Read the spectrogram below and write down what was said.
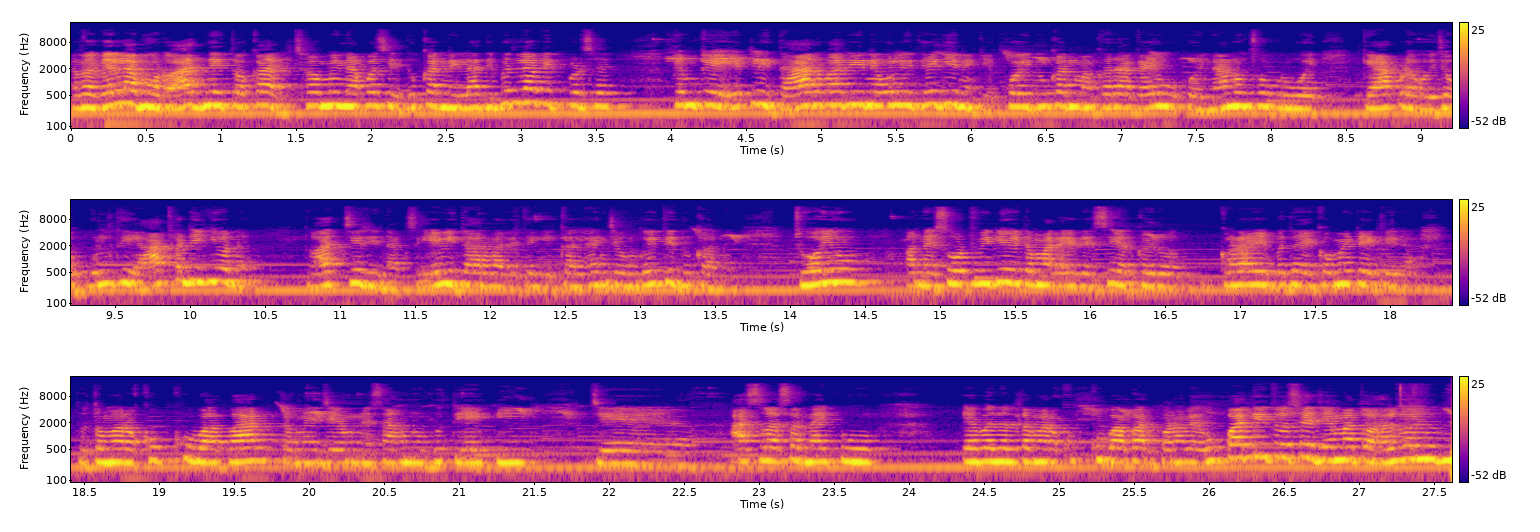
હવે વહેલા મોડો આજ નહીં તો કાલ છ મહિના પછી દુકાનની લાદી બદલાવી જ પડશે. કેમ કે એટલી ધારવારી ને ઓલી થઈ ગઈ ને કે કોઈ દુકાનમાં ઘરાક આવ્યું કોઈ નાનું છોકરું હોય કે આપણે હોય જો ભૂલથી હાથ અડી ગયો ને તો હાથ ચીરી નાખશે. એવી ધારવારે થઈ ગઈ. કાલે સાંજે હું ગઈ હતી દુકાને. જોયું અને શોર્ટ વીડિયો તમારે એને શેર કર્યો. ઘણા એ બધાએ કમેન્ટ કર્યા. તો તમારો ખૂબ ખૂબ આભાર. તમે જે અમને સહાનુભૂતિ આપી, જે આશ્વાસન આપ્યું એ બદલ તમારો ખૂબ ખૂબ આભાર. પણ હવે ઉપાધિ તો છે જેમાં તો હાલવાનું જ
